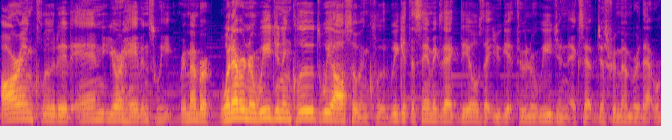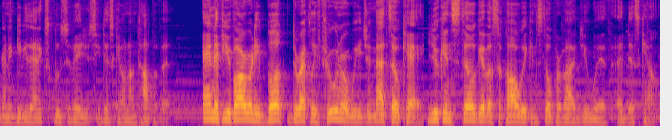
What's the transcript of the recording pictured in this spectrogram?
are included in your Haven suite. Remember, whatever Norwegian includes, we also include. We get the same exact deals that you get through Norwegian, except just remember that we're going to give you that exclusive agency discount on top of it. And if you've already booked directly through Norwegian, that's okay. You can still give us a call. We can still provide you with a discount.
